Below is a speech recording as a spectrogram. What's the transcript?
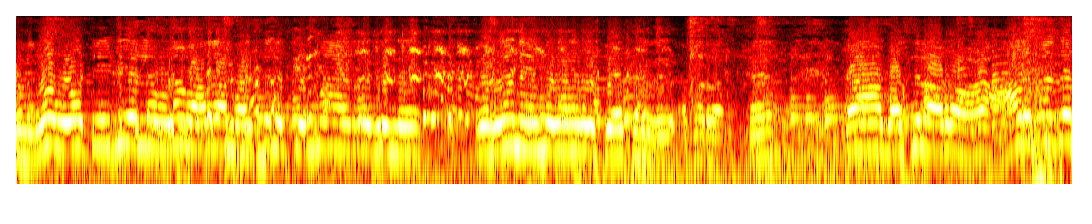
உனக்குலாம் ஓட்டு ஐடியா இல்ல உனக்கு வரலாம் பஸ்ல சும்மா ஆடுறதுன்னு. இதெல்லாம் நான் எந்த கணக்குல கேட்கறது அப்புறம் பஸ்ல வரோம் ஆளை பார்த்தா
